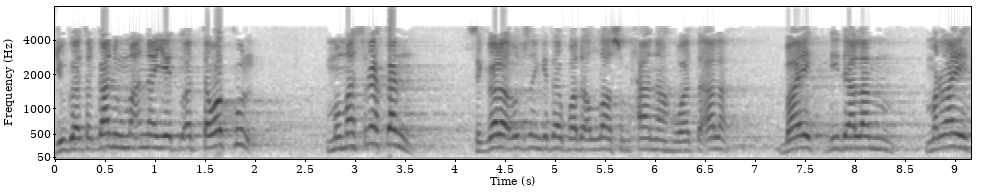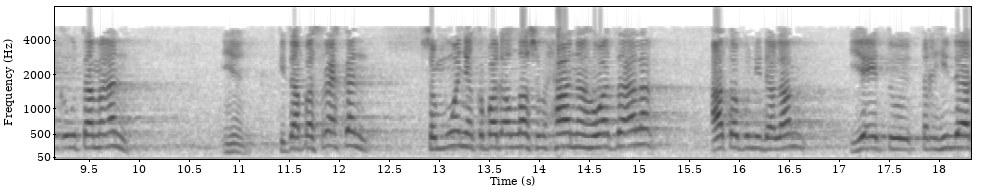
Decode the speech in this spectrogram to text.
juga terkandung makna yaitu at-tawakkul memasrahkan segala urusan kita kepada Allah Subhanahu wa taala baik di dalam meraih keutamaan ya kita pasrahkan semuanya kepada Allah Subhanahu wa taala ataupun di dalam yaitu terhindar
